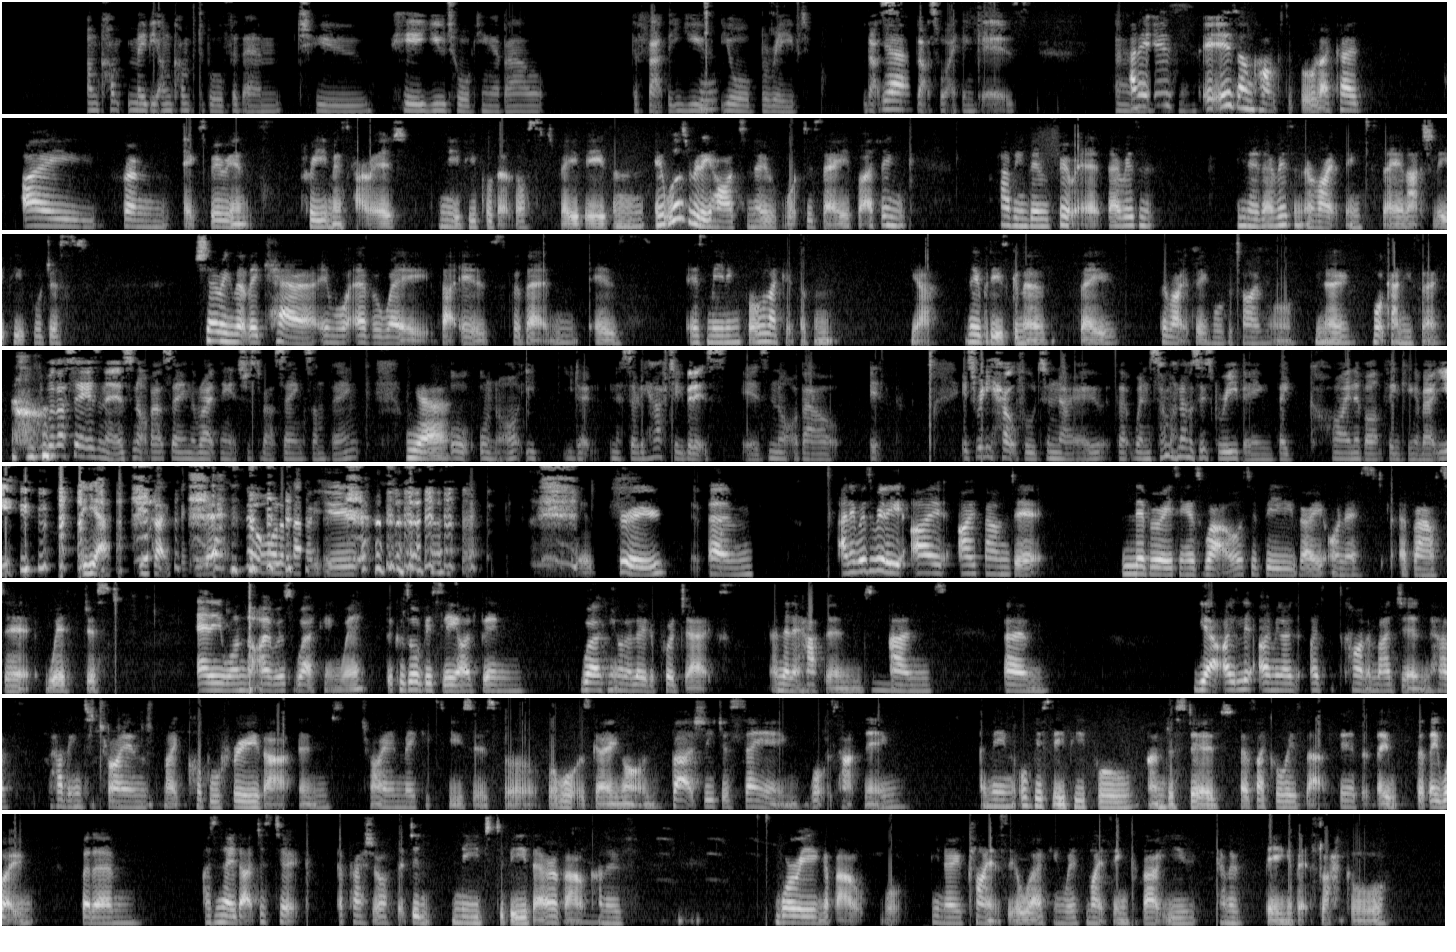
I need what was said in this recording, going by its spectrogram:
uncom- maybe uncomfortable for them to hear you talking about the fact that you yeah. you're bereaved. That's yeah. that's what I think it is. Um, and it is yeah. it is uncomfortable. Like I I from experience pre miscarriage knew people that lost babies and it was really hard to know what to say. But I think having been through it, there isn't you know, there isn't a right thing to say and actually people just showing that they care in whatever way that is for them is is meaningful. Like it doesn't, yeah, nobody's gonna say the right thing all the time, or you know, what can you say? well, that's it, isn't it? It's not about saying the right thing; it's just about saying something. Yeah, or or not. You you don't necessarily have to, but it's it's not about it. It's really helpful to know that when someone else is grieving, they kind of aren't thinking about you. yeah, exactly. Yeah, it's not all about you. it's true. Um, and it was really, I, I found it liberating as well to be very honest about it with just anyone that I was working with because obviously I'd been working on a load of projects and then it happened mm. and um, yeah I li- I mean I, I can't imagine have having to try and like cobble through that and try and make excuses for, for what was going on but actually just saying what was happening I mean, obviously people understood. There's like always that fear that they that they won't. But um, I don't know. That just took a pressure off that didn't need to be there about kind of worrying about what you know clients that you're working with might think about you, kind of being a bit slack or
